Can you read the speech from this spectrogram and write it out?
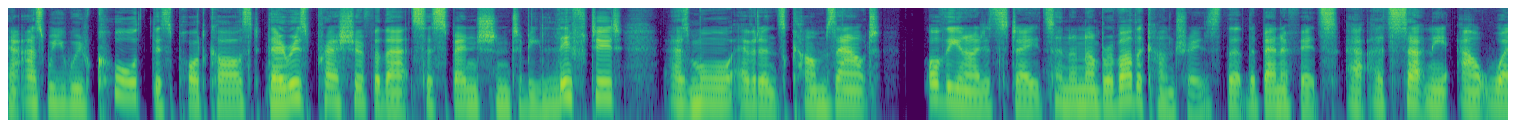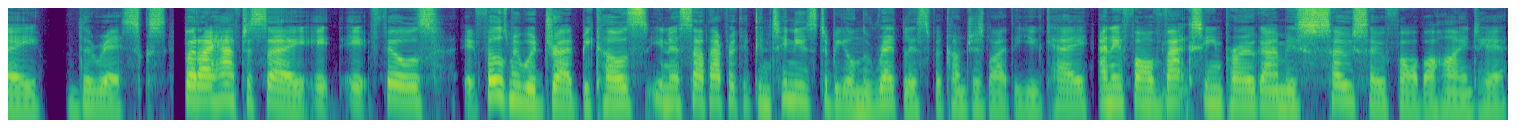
Now, as we record this podcast, there is pressure for that suspension to be lifted as more evidence comes out of the United States and a number of other countries that the benefits uh, certainly outweigh the risks. But I have to say, it, it fills it fills me with dread because you know South Africa continues to be on the red list for countries like the UK, and if our vaccine program is so so far behind here.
